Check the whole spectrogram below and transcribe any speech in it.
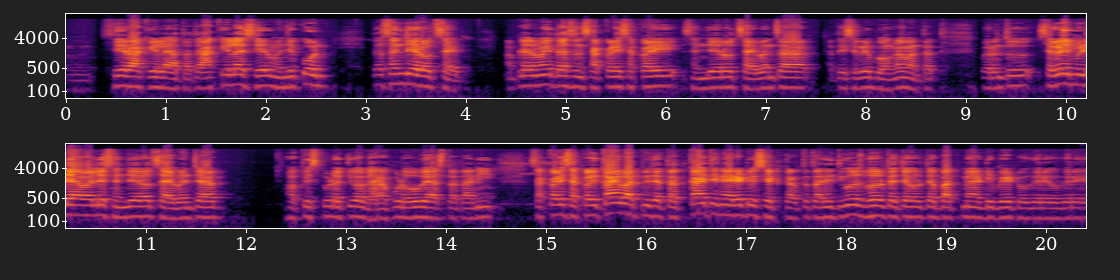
शेर अकेला आता. तर अकेला शेर म्हणजे कोण? तर संजय राऊत साहेब. आपल्याला माहीत असेल सकाळी सकाळी संजय राऊत साहेबांचा आता सगळे भोंगा म्हणतात. परंतु सगळे मीडियावाले संजय राऊत साहेबांच्या ऑफिस पुढं किंवा घरापुढं उभे असतात आणि सकाळी सकाळी काय बातमी देतात काय ते नॅरेटिव्ह सेट करतात आणि दिवसभर त्याच्यावर त्या बातम्या डिबेट वगैरे वगैरे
